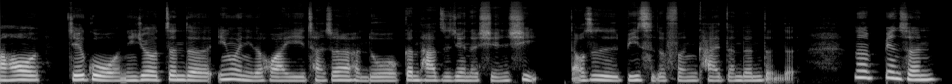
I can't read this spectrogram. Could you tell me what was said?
然后结果你就真的因为你的怀疑产生了很多跟他之间的嫌隙，导致彼此的分开等等等等。那变成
